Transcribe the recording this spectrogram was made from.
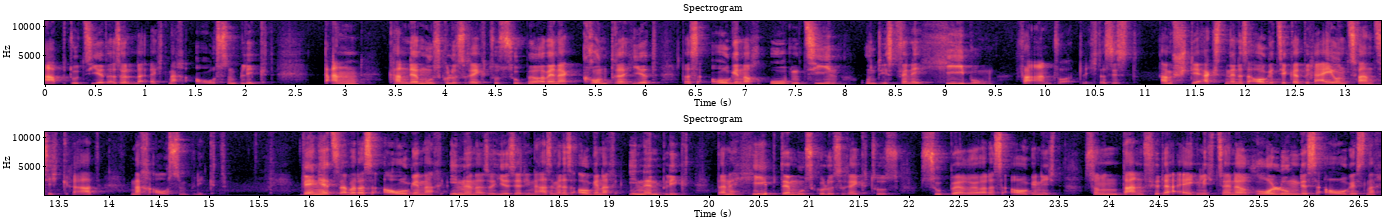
abduziert, also leicht nach außen blickt, dann kann der Musculus rectus superior, wenn er kontrahiert, das Auge nach oben ziehen und ist für eine Hebung verantwortlich. Das ist am stärksten, wenn das Auge ca. 23 Grad nach außen blickt. Wenn jetzt aber das Auge nach innen, also hier ist ja die Nase, wenn das Auge nach innen blickt, dann hebt der Musculus rectus superior das Auge nicht, sondern dann führt er eigentlich zu einer Rollung des Auges nach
